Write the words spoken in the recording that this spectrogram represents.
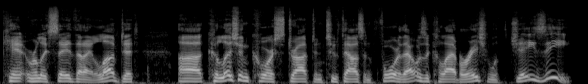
can't really say that I loved it, uh, Collision Course dropped in 2004. That was a collaboration with Jay-Z.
